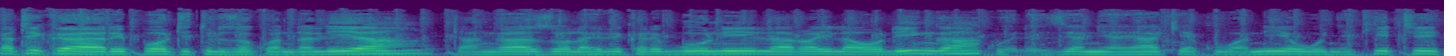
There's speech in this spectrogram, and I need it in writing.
Katika ripoti tulizokuandalia, tangazo la hivi karibuni la Raila Odinga kuelezea nia yake ya kuwania uwenyekiti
